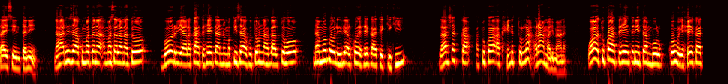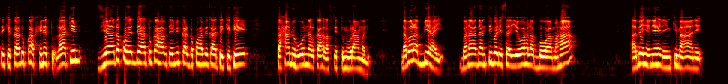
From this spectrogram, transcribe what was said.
taisintani nahar hisaakumatana masalanato bor riyala kahtaxeetanuma kisaaku tonnah galtoho nama bolih riyal ko hexe katekkiki laa shakka atuka akxinetto racmali macna wa atuka taxeetanihtan bol ko yexe katekke kaduka akxinetto laakiin ziyaada ko hedde atuka habteemi kadha ko habe katekkeke kaxanuh wonnalkah laftettumu racmali naba rabbiyahay banaadanti badisayyewah labbowaamaha abe henehen inki macaane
